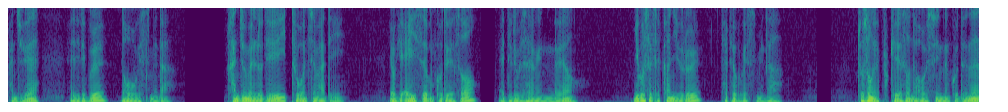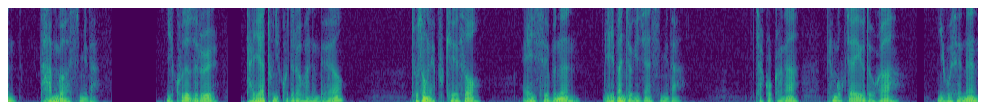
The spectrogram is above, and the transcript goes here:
간주에 애드립을 넣어보겠습니다. 간주 멜로디의 두 번째 마디. 여기 A7 코드에서 애드립을 사용했는데요. 이곳을 택한 이유를 살펴보겠습니다. 조성 F키에서 나올 수 있는 코드는 다음과 같습니다. 이 코드들을 diatonic 코드라고 하는데요. 조성 F키에서 A7은 일반적이지 않습니다. 작곡가나 편곡자의 의도가 이곳에는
